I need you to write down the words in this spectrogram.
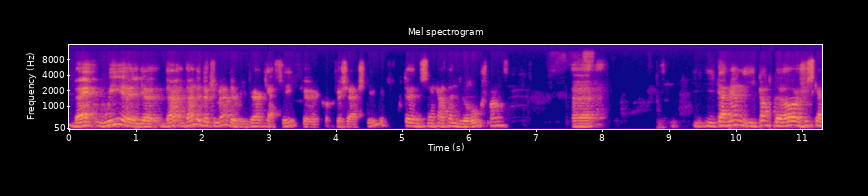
Ben oui, euh, dans, le document de Repair Café que, j'ai acheté, qui coûtait une cinquantaine d'euros, je pense, euh, il t'amène, il part de A jusqu'à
